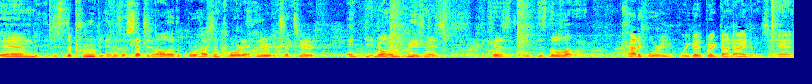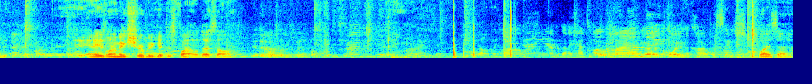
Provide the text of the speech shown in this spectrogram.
and this is approved and is accepted in all of the courthouses in Florida, and here except here. And the only reason is because this little uh, category where you guys break down the items, and and I just want to make sure we get this filed. That's all. I'm going to have to decline your recording the conversation. Why is that?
